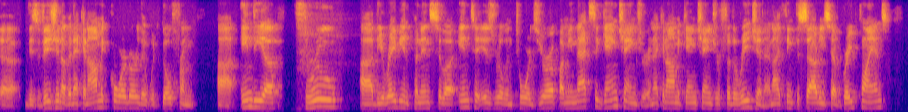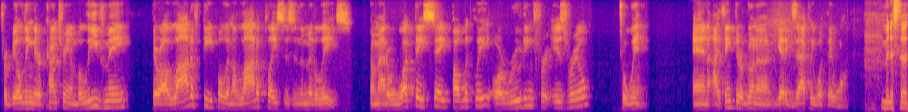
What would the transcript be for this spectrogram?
uh, this vision of an economic corridor that would go from uh, India through uh, the Arabian Peninsula into Israel and towards Europe. I mean, that's a game changer, an economic game changer for the region. And I think the Saudis have great plans for building their country. And believe me, there are a lot of people in a lot of places in the Middle East, no matter what they say publicly, or rooting for Israel to win. And I think they're going to get exactly what they want. Minister,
